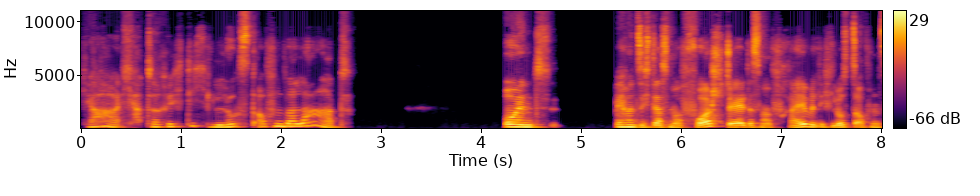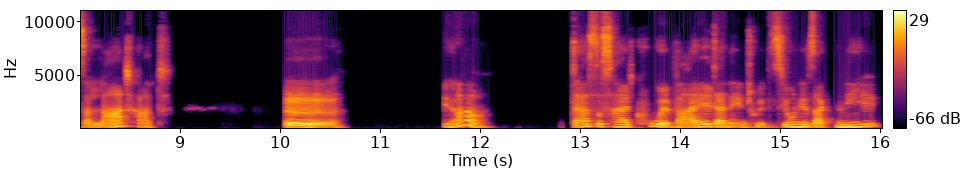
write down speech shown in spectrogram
ja, ich hatte richtig Lust auf einen Salat. Und wenn man sich das mal vorstellt, dass man freiwillig Lust auf einen Salat hat, äh, ja, das ist halt cool, weil deine Intuition dir sagt, nee,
